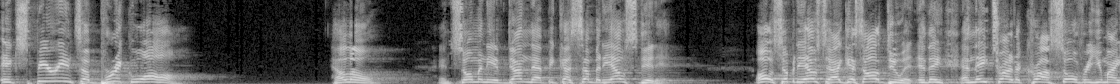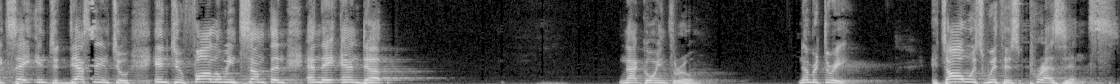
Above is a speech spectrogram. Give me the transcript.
experience a brick wall. Hello. And so many have done that because somebody else did it. Oh, somebody else said, I guess I'll do it. And they, and they try to cross over, you might say, into destiny, into, into following something, and they end up not going through. Number three, it's always with his presence.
